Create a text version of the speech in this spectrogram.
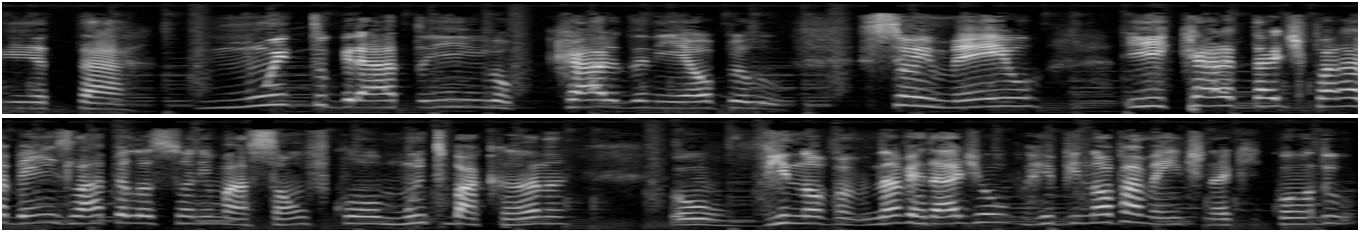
Eita, muito grato aí, meu caro Daniel, pelo seu e-mail. E, cara, tá de parabéns lá pela sua animação, ficou muito bacana. Eu vi nova... Na verdade, eu revi novamente, né? Que quando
